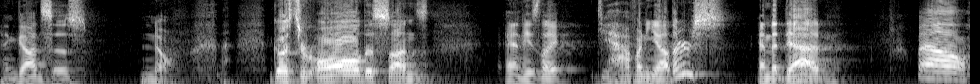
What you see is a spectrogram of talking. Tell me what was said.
And God says, no. Goes through all the sons. And he's like, do you have any others? And the dad, well,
